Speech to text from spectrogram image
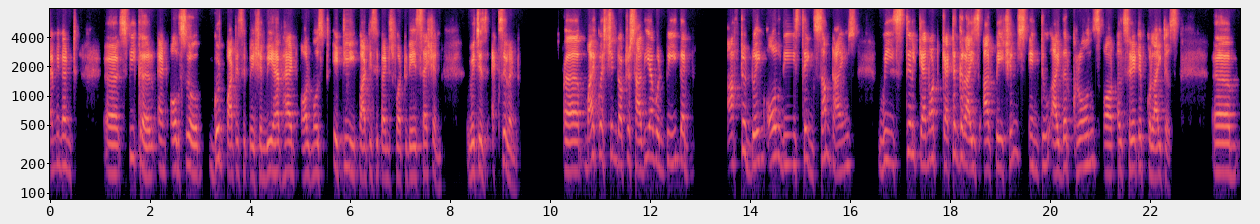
eminent uh, speaker and also good participation. We have had almost 80 participants for today's session, which is excellent. Uh, my question, Dr. Sadeea, would be that after doing all these things, sometimes we still cannot categorize our patients into either Crohn's or ulcerative colitis. Um,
